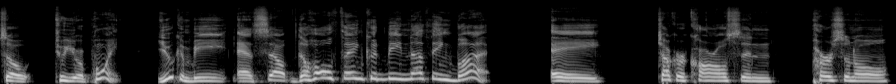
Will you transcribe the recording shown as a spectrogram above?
So, to your point, you can be as self, the whole thing could be nothing but a Tucker Carlson personal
